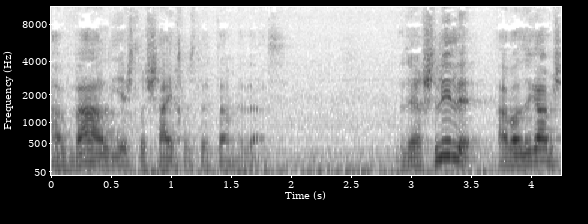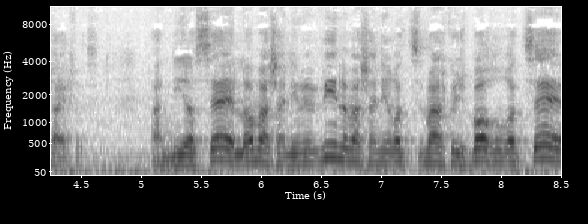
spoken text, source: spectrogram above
אבל יש לו שייכוס לתעמדס. זה דרך שלילה, אבל זה גם שייכוס. אני עושה לא מה שאני מבין, לא מה שאני רוצה, מה שקדוש ברוך הוא רוצה,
